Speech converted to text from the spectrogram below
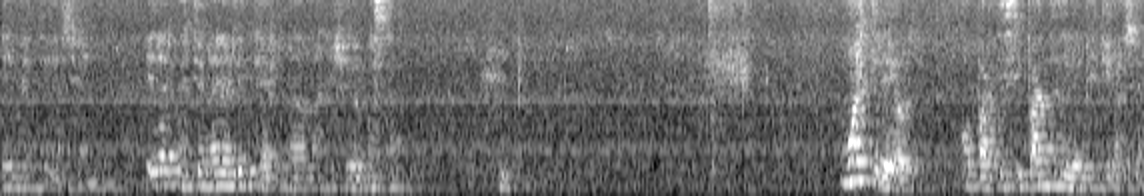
de investigación. Era el cuestionario Likert nada más que yo iba a pasar. Muestreo o participantes de la investigación.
